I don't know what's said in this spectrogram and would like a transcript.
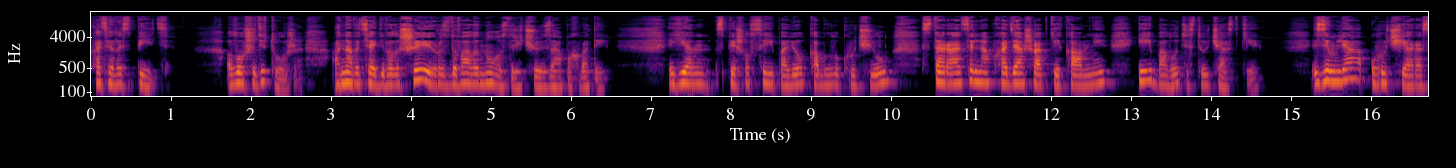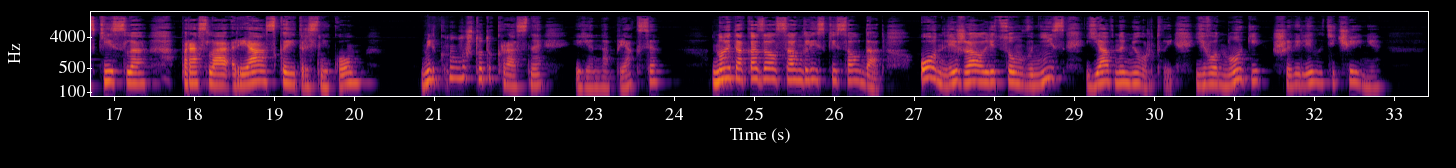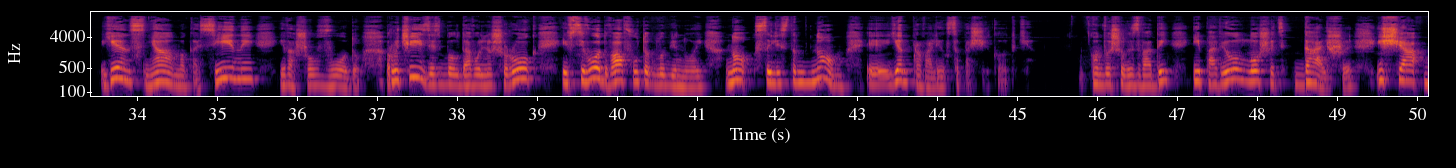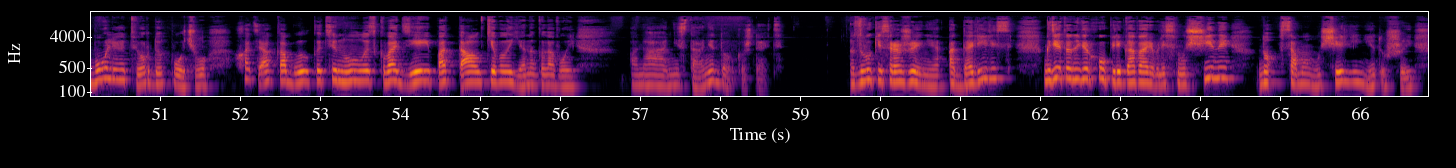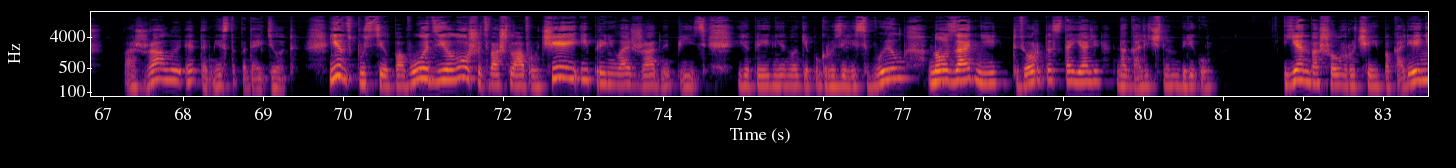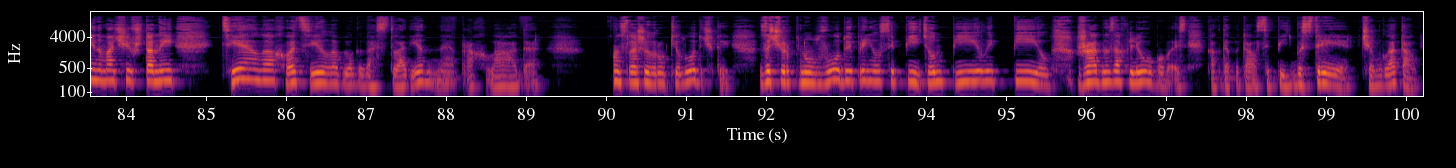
Хотелось петь. Лошади тоже. Она вытягивала шею и раздувала ноздри, чуя запах воды. Йен спешился и повел кобылу к ручью, старательно обходя шаткие камни и болотистые участки. Земля у ручья раскисла, поросла ряской и тростником. Мелькнуло что-то красное, и Йен напрягся. Но это оказался английский солдат. Он лежал лицом вниз, явно мертвый. Его ноги шевелило течение. Йен снял мокасины и вошел в воду. Ручей здесь был довольно широк и всего два фута глубиной, но с илистым дном э, Йен провалился по щиколотке. Он вышел из воды и повел лошадь дальше, ища более твердую почву, хотя кобылка тянулась к воде и подталкивала Йена головой. Она не станет долго ждать. Звуки сражения отдалились, где-то наверху переговаривались мужчины, но в самом ущелье не души. Пожалуй, это место подойдет. Йен спустил поводья, лошадь вошла в ручей и принялась жадно пить. Ее передние ноги погрузились в выл, но задние твердо стояли на галечном берегу. Йен вошел в ручей по колени, намочив штаны. Тело охватила благословенная прохлада. Он сложил руки лодочкой, зачерпнул воду и принялся пить. Он пил и пил, жадно захлебываясь, когда пытался пить быстрее, чем глотал.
